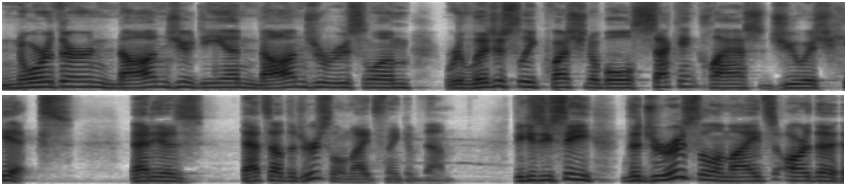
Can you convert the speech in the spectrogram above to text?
northern, non Judean, non Jerusalem, religiously questionable, second class Jewish hicks. That is, that's how the Jerusalemites think of them. Because you see, the Jerusalemites are the,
